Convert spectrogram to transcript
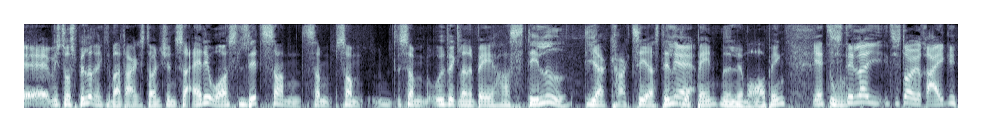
Øh, hvis du har spillet rigtig meget Darkest Dungeon, så er det jo også lidt sådan, som, som, som udviklerne bag har stillet de her karakterer, stillet Ja. de her bandmedlemmer op, ikke? Ja, de, Du- stiller i, de står i række.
